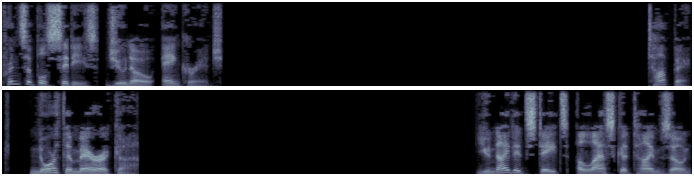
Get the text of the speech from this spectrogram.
Principal cities: Juneau, Anchorage. North America. United States, Alaska time zone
